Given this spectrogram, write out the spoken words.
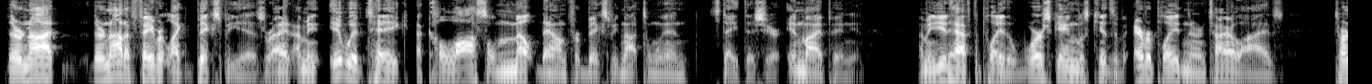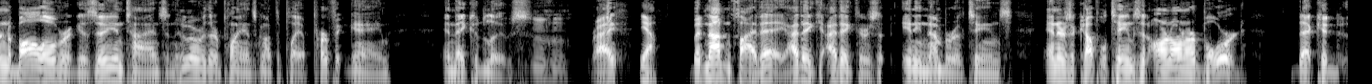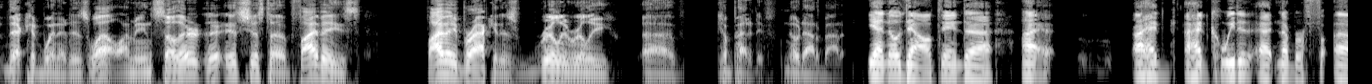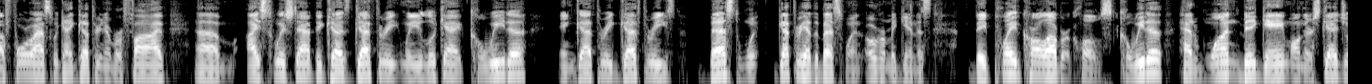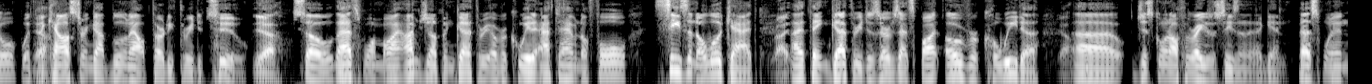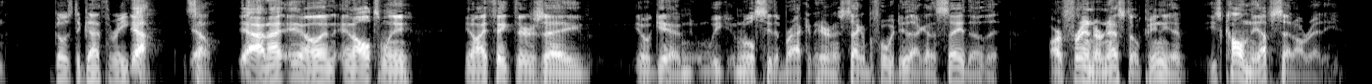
they're not. They're not a favorite like Bixby is, right? I mean, it would take a colossal meltdown for Bixby not to win state this year, in my opinion. I mean, you'd have to play the worst game those kids have ever played in their entire lives, turn the ball over a gazillion times, and whoever they're playing is going to have to play a perfect game, and they could lose, mm-hmm. right? Yeah. but not in 5A. I think I think there's any number of teams, and there's a couple teams that aren't on our board that could that could win it as well. I mean, so there it's just a 5A's 5A bracket is really really uh, competitive, no doubt about it. Yeah, no doubt. And uh, I. I had I had Coweta at number f- uh, four last week. I had Guthrie number five. Um, I switched that because Guthrie, when you look at Coweta and Guthrie, Guthrie's best win, Guthrie had the best win over McGuinness. They played Carl Albert close. Coweta had one big game on their schedule with Yeah. McAlester and got blown out thirty three to two. Yeah, So that's one why I'm jumping Guthrie over Coweta after having a full season to look at. Right. I think Guthrie deserves that spot over Coweta. Yeah. Uh, just going off the regular season again, best win goes to Guthrie. yeah, So yeah, yeah, and I you know, and, and ultimately, you know, I think there's a you know, again, we and we'll see the bracket here in a second. Before we do that, I got to say though that our friend Ernesto Pena, he's calling the upset already.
